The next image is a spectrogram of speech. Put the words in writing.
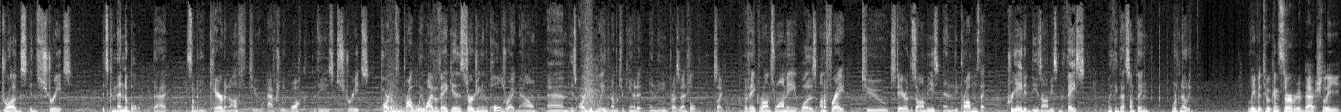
drugs in the streets. It's commendable that somebody cared enough to actually walk these streets. Part of probably why Vivek is surging in the polls right now and is arguably the number two candidate in the presidential cycle. Vivek Ramaswamy was unafraid to stare the zombies and the problems that created these zombies in the face. We think that's something worth noting. Leave it to a conservative to actually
